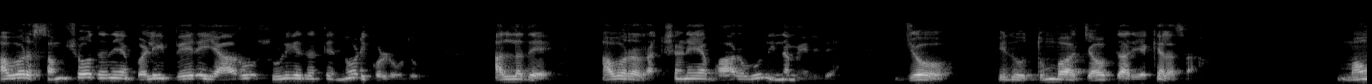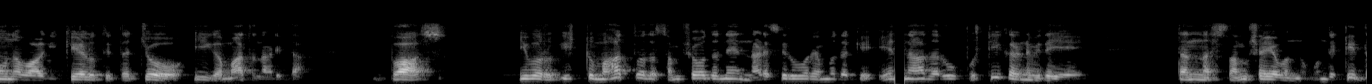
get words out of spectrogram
ಅವರ ಸಂಶೋಧನೆಯ ಬಳಿ ಬೇರೆ ಯಾರೂ ಸುಳಿಯದಂತೆ ನೋಡಿಕೊಳ್ಳುವುದು. ಅಲ್ಲದೆ ಅವರ ರಕ್ಷಣೆಯ ಭಾರವೂ ನಿನ್ನ ಮೇಲಿದೆ. ಜೋ, ಇದು ತುಂಬಾ ಜವಾಬ್ದಾರಿಯ ಕೆಲಸ. ಮೌನವಾಗಿ ಕೇಳುತ್ತಿದ್ದ ಜೋ ಈಗ ಮಾತನಾಡಿದ್ದ, ಬಾಸ್, ಇವರು ಇಷ್ಟು ಮಹತ್ವದ ಸಂಶೋಧನೆ ನಡೆಸಿರುವರೆಂಬುದಕ್ಕೆ ಏನಾದರೂ ಪುಷ್ಟೀಕರಣವಿದೆಯೇ? ತನ್ನ ಸಂಶಯವನ್ನು ಮುಂದಿಟ್ಟಿದ್ದ.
